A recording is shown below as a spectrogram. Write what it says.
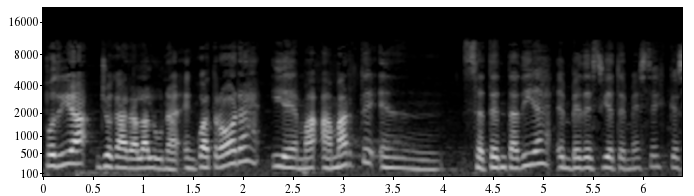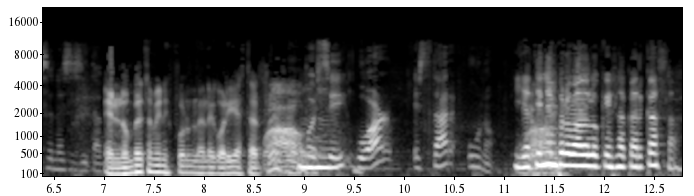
podría llegar a la Luna en cuatro horas y a Marte en 70 días en vez de siete meses que se necesitan. El nombre también es por la alegoría Star Trek. Pues sí, Warp Star 1. ¿Y ya tienen probado lo que es la carcasa?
